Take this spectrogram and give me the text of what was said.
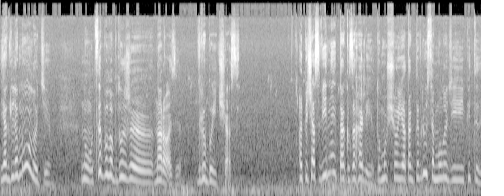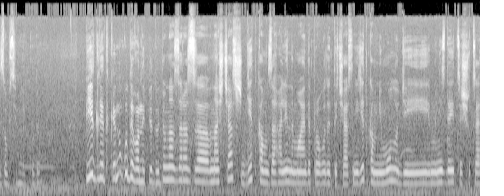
Як для молоді, ну це було б дуже наразі, в будь-який час. А під час війни так взагалі, тому що я так дивлюся, молоді і піти зовсім нікуди. Підлітки, ну куди вони підуть? У нас зараз е, в наш час діткам взагалі немає де проводити час ні діткам, ні молоді. І мені здається, що це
